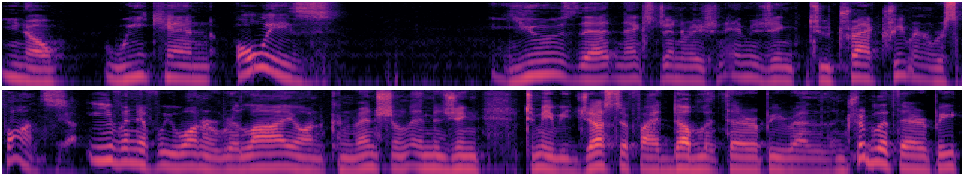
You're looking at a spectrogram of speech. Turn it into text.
you know, we can always use that next generation imaging to track treatment response, even if we want to rely on conventional imaging to maybe justify doublet therapy rather than triplet therapy.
